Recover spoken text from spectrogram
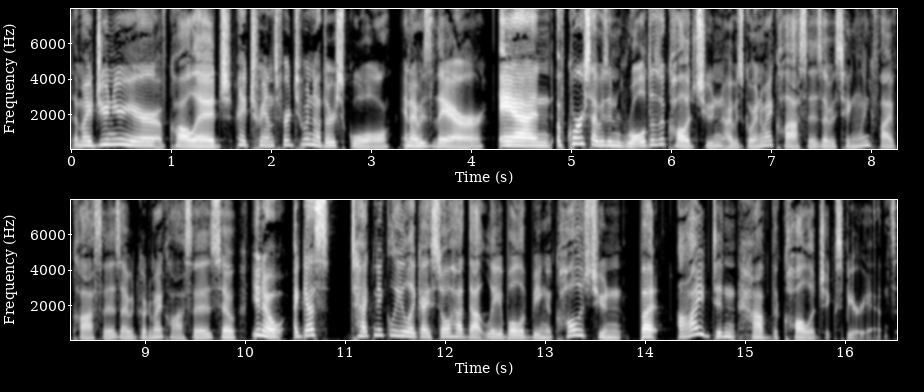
that my junior year of college, I transferred to another school and I was there. And of course, I was enrolled as a college student. I was going to my classes. I was taking like five classes. I would go to my classes. So, you know, I guess technically like I still had that label of being a college student, but I didn't have the college experience.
